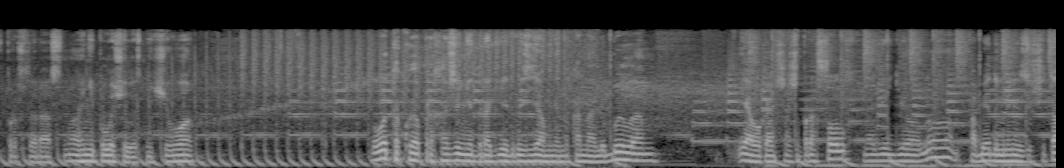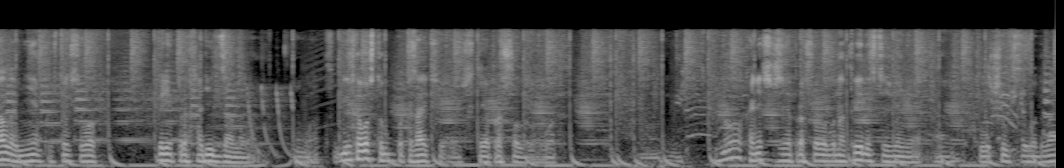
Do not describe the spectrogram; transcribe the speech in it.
в прошлый раз, но не получилось ничего. Вот такое прохождение, дорогие друзья, меня на канале было. Я его, конечно же, прошел на видео, но победу мне не засчитало, и мне пришлось его перепроходить заново. Вот. Для того, чтобы показать, что я прошел его. Вот. Но, конечно же, я прошел его на три достижения, а получил всего два,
